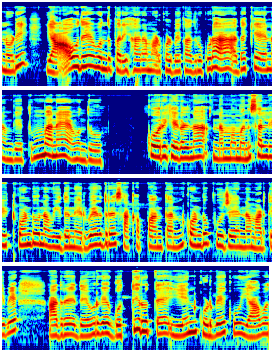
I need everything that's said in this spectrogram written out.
ನೋಡಿ, ಯಾವುದೇ ಒಂದು ಪರಿಹಾರ ಮಾಡ್ಕೊಳ್ಬೇಕಾದ್ರೂ ಕೂಡ ಅದಕ್ಕೆ ನಮಗೆ ತುಂಬಾ ಒಂದು ಕೋರಿಕೆಗಳನ್ನ ನಮ್ಮ ಮನಸ್ಸಲ್ಲಿ ಇಟ್ಕೊಂಡು ನಾವು ಇದು ನೆರವೇರಿದ್ರೆ ಸಾಕಪ್ಪ ಅಂತ ಅಂದ್ಕೊಂಡು ಪೂಜೆಯನ್ನು ಮಾಡ್ತೀವಿ. ಆದರೆ ದೇವ್ರಿಗೆ ಗೊತ್ತಿರುತ್ತೆ ಏನು ಕೊಡಬೇಕು, ಯಾವ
